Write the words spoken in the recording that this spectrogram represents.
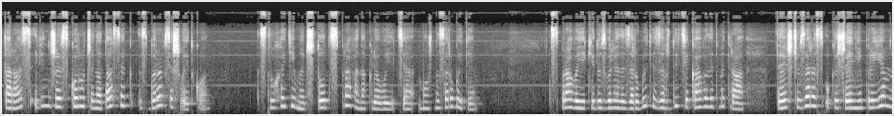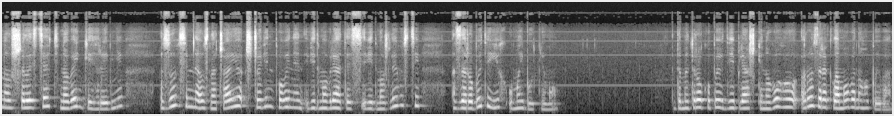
Тарас, він же скорочено Тасик, збирався швидко. Слухай, Дімич, тут справа накльовується, можна заробити. Справи, які дозволяли заробити, завжди цікавили Дмитра. Те, що зараз у кишені приємно шелестять новенькі гривні, зовсім не означає, що він повинен відмовлятись від можливості заробити їх у майбутньому. Дмитро купив дві пляшки нового розрекламованого пива.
